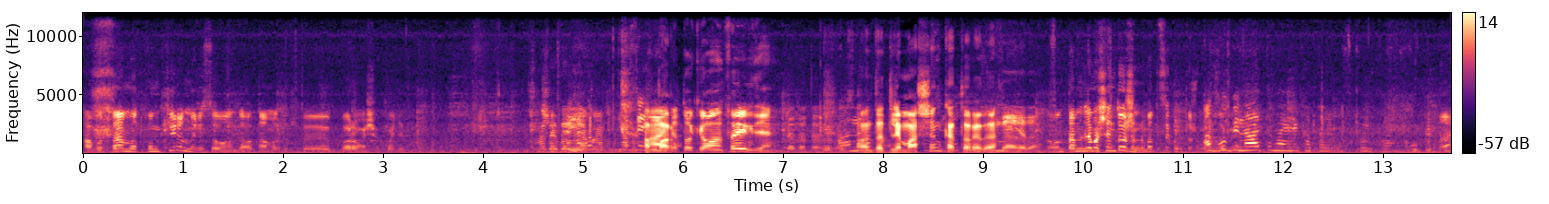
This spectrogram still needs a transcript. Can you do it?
А вот там вот пунктиром нарисовано, да, вот там этот э, паром еще ходит. Ну, тогда я, про- я про- А А, пар- это Токио Анфейр где? Да, да, да, да. А, ну, Это для машин, которые, да? Да, да, да. Он там для машин тоже, на мотоцикл тоже. А глубина там или которая сколько? Глубина?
